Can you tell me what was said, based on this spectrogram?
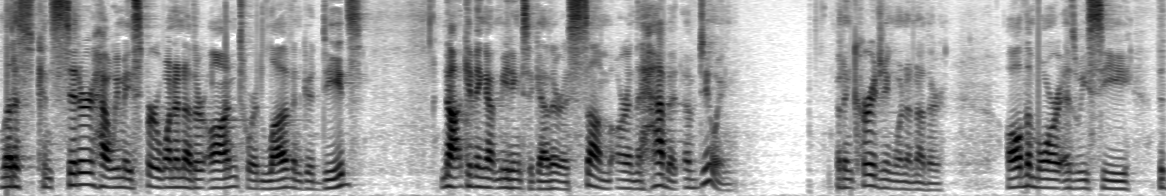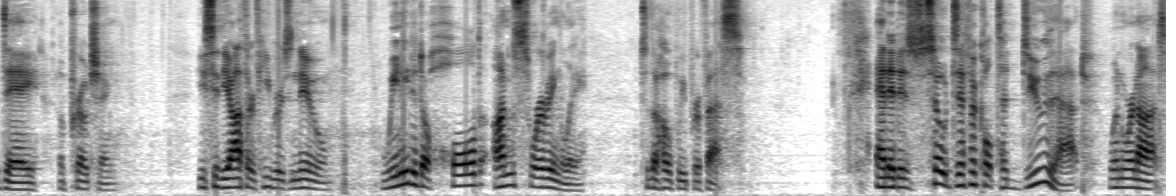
Let us consider how we may spur one another on toward love and good deeds, not giving up meeting together as some are in the habit of doing, but encouraging one another, all the more as we see the day approaching. You see, the author of Hebrews knew we needed to hold unswervingly to the hope we profess. And it is so difficult to do that when we're not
